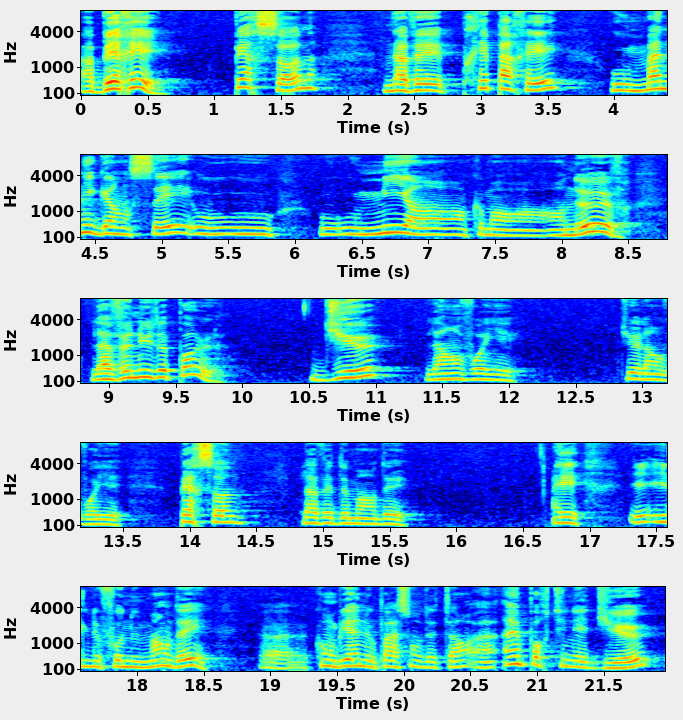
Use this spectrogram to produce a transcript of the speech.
à Béret, personne n'avait préparé ou manigancé ou, mis en, en œuvre la venue de Paul. Dieu l'a envoyé. Dieu l'a envoyé. Personne l'avait demandé. Et, il nous faut nous demander euh, combien nous passons de temps à importuner Dieu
